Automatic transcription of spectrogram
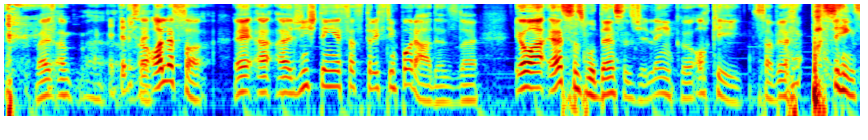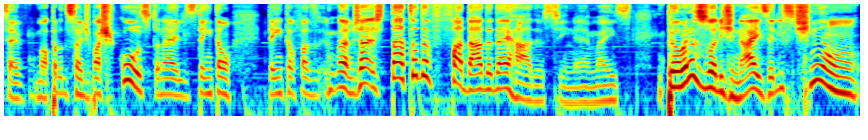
Mas, a- a- É interessante. Olha só, é, a, a gente tem essas três temporadas, né? Eu, essas mudanças de elenco, ok, sabe? Paciência, é uma produção de baixo custo, né? Eles tentam, tentam fazer. Mano, já já tá tudo fadado a dar errado, assim, né? Mas, pelo menos os originais, eles tinham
